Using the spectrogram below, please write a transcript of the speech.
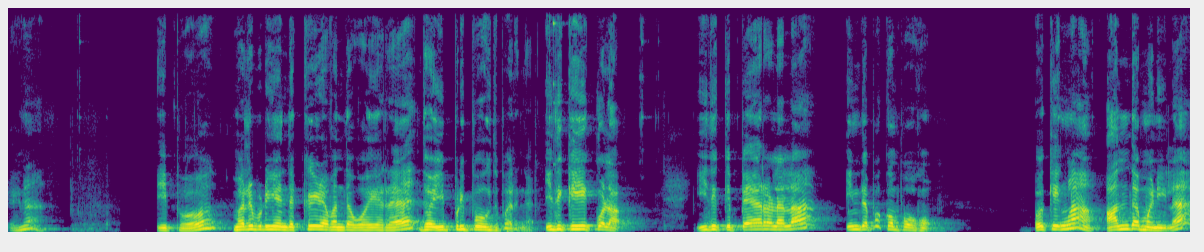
என்ன? இப்போது மறுபடியும் இந்த கீழே வந்த ஒயரை இதோ இப்படி போகுது பாருங்கள் இதுக்கு ஈக்குவலாக இதுக்கு பேரலாக இந்த பக்கம் போகும். ஓகேங்களா? அந்த மணியில்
